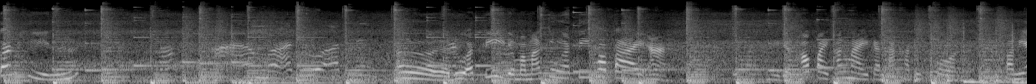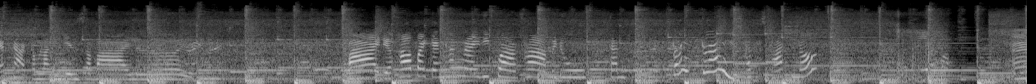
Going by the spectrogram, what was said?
ก้อนหิน เออ เดี๋ยวดูอาตี้ เดี๋ยวมามัดจุงอาตี้เข้าไปอะเดี๋ยวเข้าไปข้างในกันนะคะทุกคน ตอนนี้อากาศกำลังเย็นสบายเลย ไปเดี๋ยวเข้าไปกันข้างในดีกว่าค่ะ ไปดูกันใกล้ๆชัดๆเนาะอ่า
